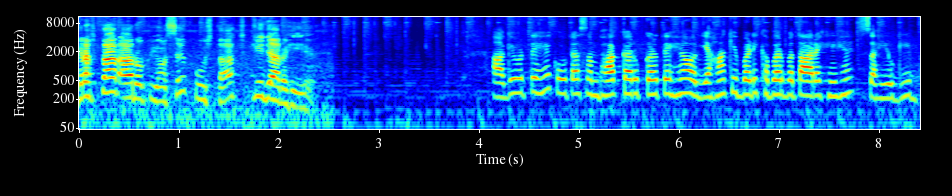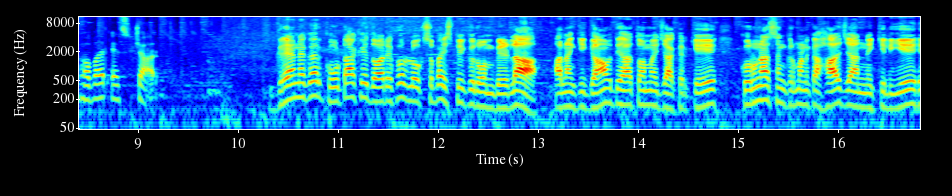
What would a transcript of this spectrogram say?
गिरफ़्तार आरोपियों से पूछताछ की जा रही है। आगे बढ़ते हैं, कोटा संभाग का रुख करते हैं और यहाँ की बड़ी खबर बता रहे हैं सहयोगी भवर एस चार। गृहनगर कोटा के दौरे पर लोकसभा स्पीकर ओम बिरला। हालाँकि गाँव देहातों में जाकर के कोरोना संक्रमण का हाल जानने के लिए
